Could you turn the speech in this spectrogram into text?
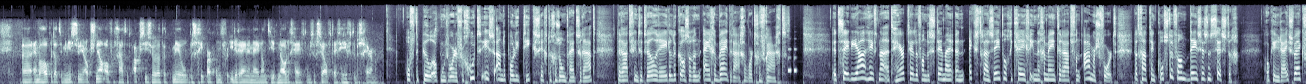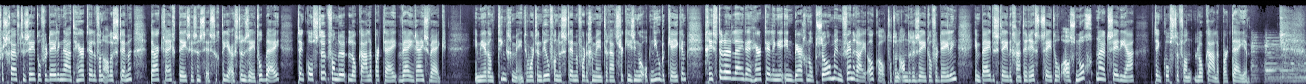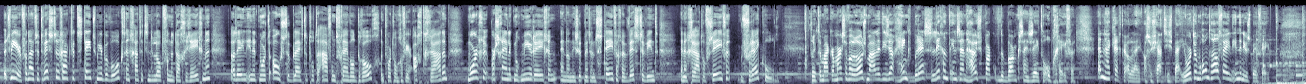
Uh, en we hopen dat de minister nu ook snel overgaat tot actie... zodat het middel beschikbaar komt voor iedereen in Nederland... die het nodig heeft om zichzelf tegen HIV te beschermen. Of de pil ook moet worden vergoed is aan de politiek, zegt de Gezondheidsraad. De raad vindt het wel redelijk als er een eigen bijdrage wordt gevraagd. Het CDA heeft na het hertellen van de stemmen... een extra zetel gekregen in de gemeenteraad van Amersfoort. Dat gaat ten koste van D66. Ook in Rijswijk verschuift de zetelverdeling na het hertellen van alle stemmen. Daar krijgt D66 er juist een zetel bij... ten koste van de lokale partij Wij Rijswijk. In meer dan tien gemeenten wordt een deel van de stemmen... voor de gemeenteraadsverkiezingen opnieuw bekeken. Gisteren leidden hertellingen in Bergen-op-Zoom en Venray... ook al tot een andere zetelverdeling. In beide steden gaat de restzetel alsnog naar het CDA... ten koste van lokale partijen. Het weer. Vanuit het westen raakt het steeds meer bewolkt... en gaat het in de loop van de dag regenen. Alleen in het noordoosten blijft het tot de avond vrijwel droog. Het wordt ongeveer 8 graden. Morgen waarschijnlijk nog meer regen... en dan is het met een stevige westenwind en een graad of 7 vrij koel. Druktemaker Marcel van Roosmalen die zag Henk Bres liggend in zijn huispak op de bank zijn zetel opgeven. En hij krijgt er allerlei associaties bij. Je hoort hem rond half 1 in de Nieuwsbv.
